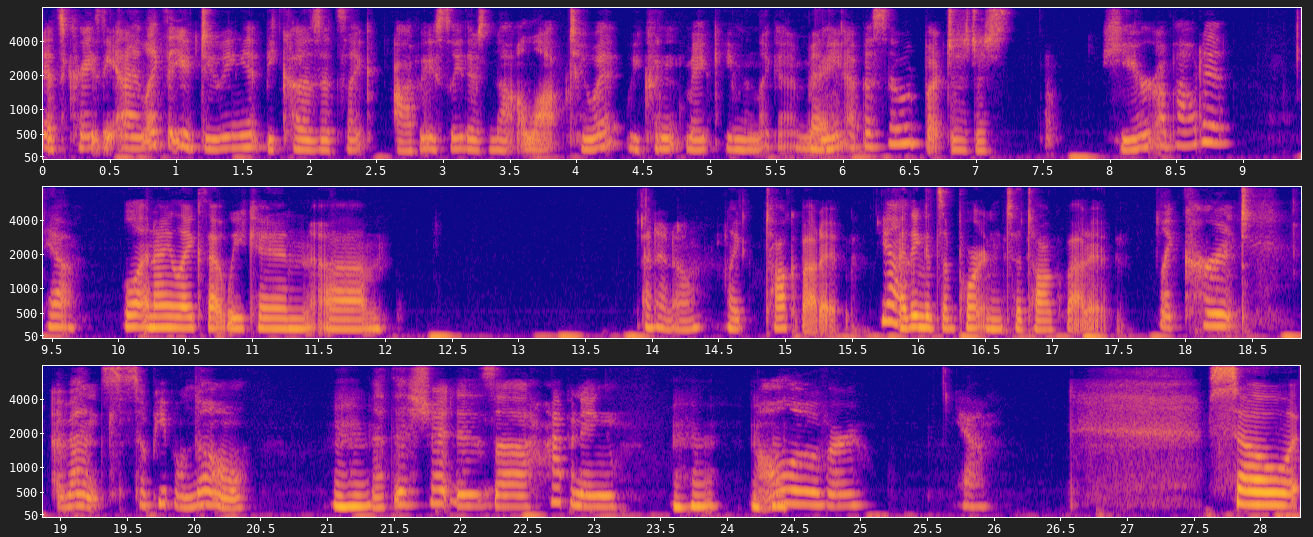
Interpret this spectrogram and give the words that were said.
it's crazy. And I like that you're doing it because it's like obviously there's not a lot to it. We couldn't make even like a mini Right. episode, but just just hear about it. Yeah. Well, and I like that we can um I don't know, like talk about it. Yeah. I think it's important to talk about it. like current events so people know Mm-hmm. that this shit is uh, happening Mm-hmm. all over. Yeah. So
